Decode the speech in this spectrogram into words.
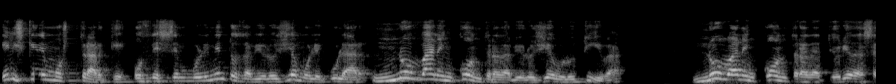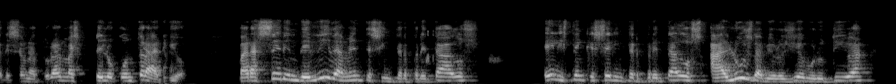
Eles querem mostrar que os desenvolvimentos da biologia molecular não vão em contra da biologia evolutiva, no van en contra de la teoría de la selección natural, más lo contrario, para ser debidamente interpretados, ellos tienen que ser interpretados a luz de la biología evolutiva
